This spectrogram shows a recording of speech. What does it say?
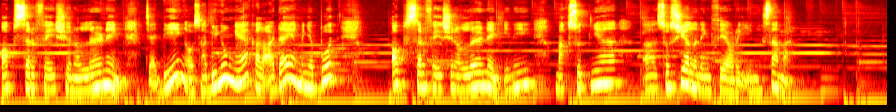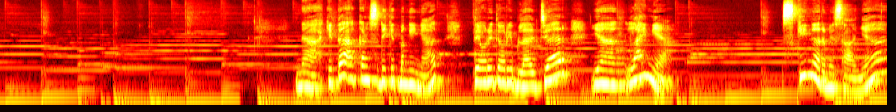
observational learning. Jadi nggak usah bingung ya kalau ada yang menyebut observational learning ini maksudnya uh, social learning theory ini sama. Nah, kita akan sedikit mengingat teori-teori belajar yang lainnya. Skinner misalnya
